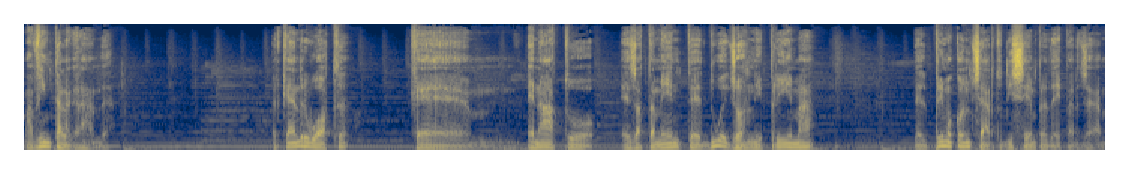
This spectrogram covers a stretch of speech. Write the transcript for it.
ma vinta la grande. Perché Andrew Watt, che mm, è nato esattamente due giorni prima del primo concerto di sempre dei Per Jam,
